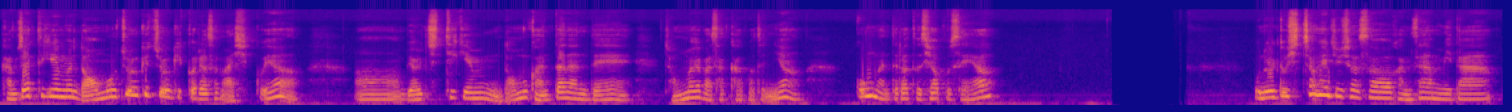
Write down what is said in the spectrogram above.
감자튀김은 너무 쫄깃쫄깃거려서 맛있고요. 어, 멸치튀김 너무 간단한데 정말 바삭하거든요. 꼭 만들어 드셔보세요. 오늘도 시청해주셔서 감사합니다.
